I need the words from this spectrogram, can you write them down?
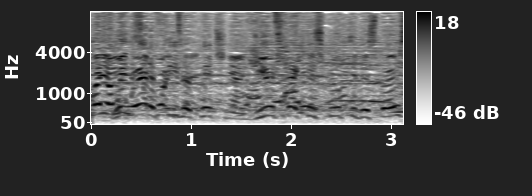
Well, we're at a fever pitch now. Do you expect this group to disperse?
